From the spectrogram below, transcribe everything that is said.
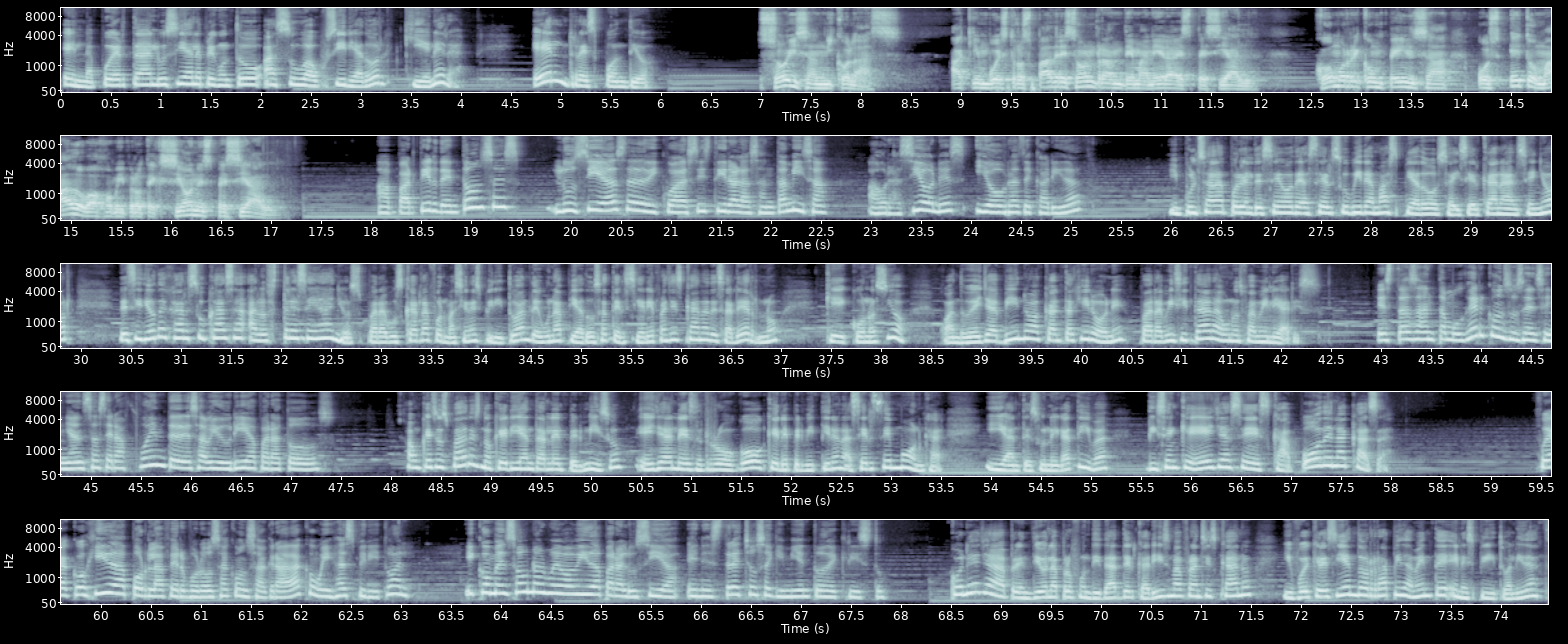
En la puerta, Lucía le preguntó a su auxiliador quién era. Él respondió, soy San Nicolás, a quien vuestros padres honran de manera especial. Como recompensa os he tomado bajo mi protección especial. A partir de entonces, Lucía se dedicó a asistir a la Santa Misa, a oraciones y obras de caridad. Impulsada por el deseo de hacer su vida más piadosa y cercana al Señor, decidió dejar su casa a los 13 años para buscar la formación espiritual de una piadosa terciaria franciscana de Salerno que conoció cuando ella vino a Caltagirone para visitar a unos familiares. Esta santa mujer con sus enseñanzas era fuente de sabiduría para todos. Aunque sus padres no querían darle el permiso, ella les rogó que le permitieran hacerse monja y ante su negativa, dicen que ella se escapó de la casa fue acogida por la fervorosa consagrada como hija espiritual y comenzó una nueva vida para Lucía en estrecho seguimiento de Cristo. Con ella aprendió la profundidad del carisma franciscano y fue creciendo rápidamente en espiritualidad.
